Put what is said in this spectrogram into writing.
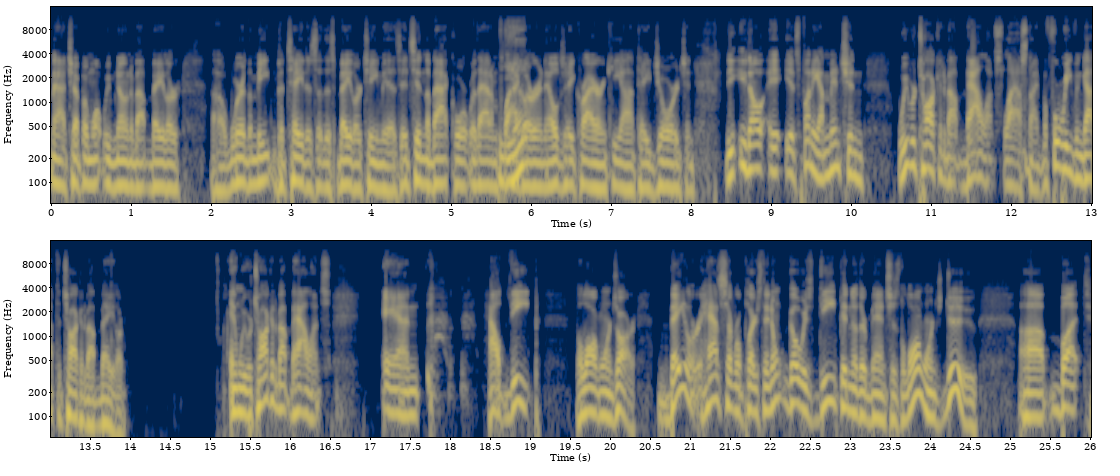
matchup and what we've known about Baylor, uh, where the meat and potatoes of this Baylor team is. It's in the backcourt with Adam Flagler yep. and L.J. Cryer and Keyonte George. And you know, it, it's funny. I mentioned we were talking about balance last night before we even got to talking about Baylor, and we were talking about balance and how deep the Longhorns are. Baylor has several players. They don't go as deep into their bench as the Longhorns do. Uh, but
